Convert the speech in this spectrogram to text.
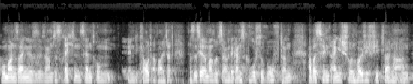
wo man sein gesamtes Rechenzentrum in die Cloud erweitert. Das ist ja immer sozusagen der ganz große Wurf dann, aber es fängt eigentlich schon häufig viel kleiner an.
